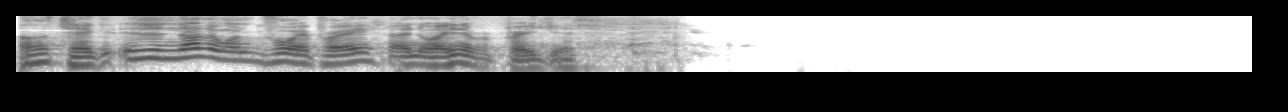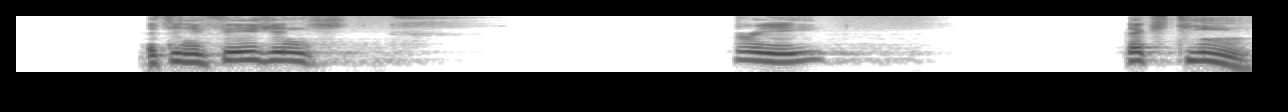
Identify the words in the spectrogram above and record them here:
I'll take it. There's another one before I pray. I know I never prayed yet. It's in Ephesians 3 16.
